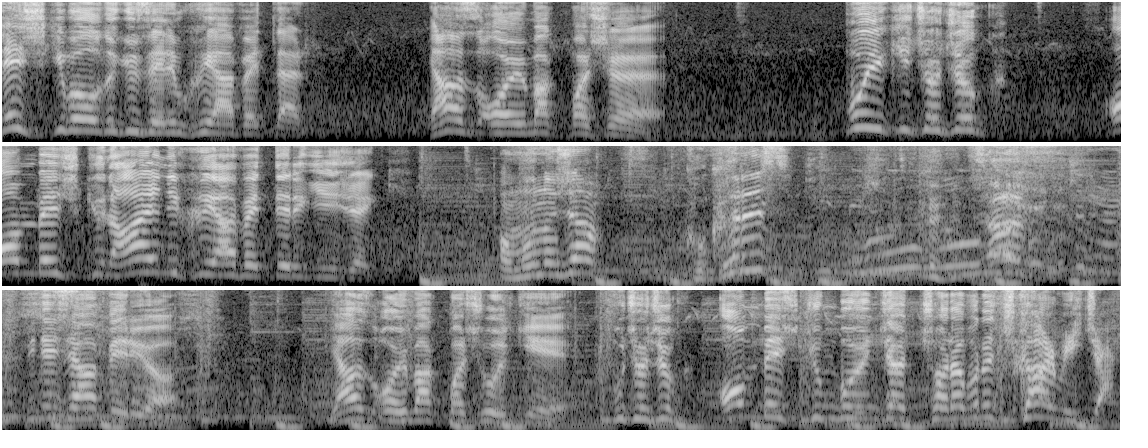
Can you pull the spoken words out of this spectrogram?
Leş gibi oldu güzelim kıyafetler. Yaz oymak başı. Bu iki çocuk 15 gün aynı kıyafetleri giyecek. Aman hocam kokarız. Sus! Bir de cevap veriyor. Yaz oymak başı Hulki. Bu çocuk 15 gün boyunca çorabını çıkarmayacak.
